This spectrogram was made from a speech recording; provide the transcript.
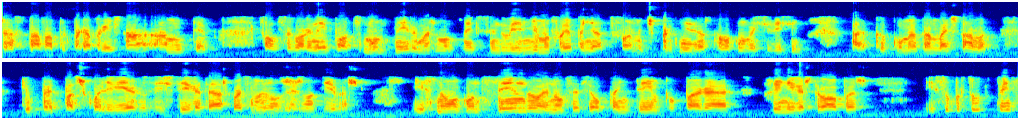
Já se estava a preparar para isto há, há muito tempo. Fala-se agora na hipótese de Montenegro, mas Montenegro, sem dúvida nenhuma, foi apanhado de forma desprevenida. Eu estava convencidíssimo, ah, que, como eu também estava, que o Pedro Passos Coelho iria resistir até às próximas legislativas. Isso não acontecendo, eu não sei se ele tem tempo para reunir as tropas e, sobretudo, penso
